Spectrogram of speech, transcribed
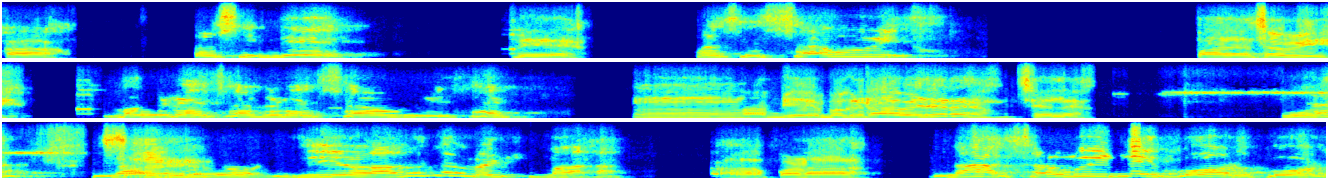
હા પછી બે બે પછી છવ્વીસ પાછા છવ્વીસ બગડે છગડે છવ્વીસ બે બગડા આવે છે ને છેલ્લે. જીરો આવે ને હા પણ આ ના સવી નહીં હોળ હોળ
